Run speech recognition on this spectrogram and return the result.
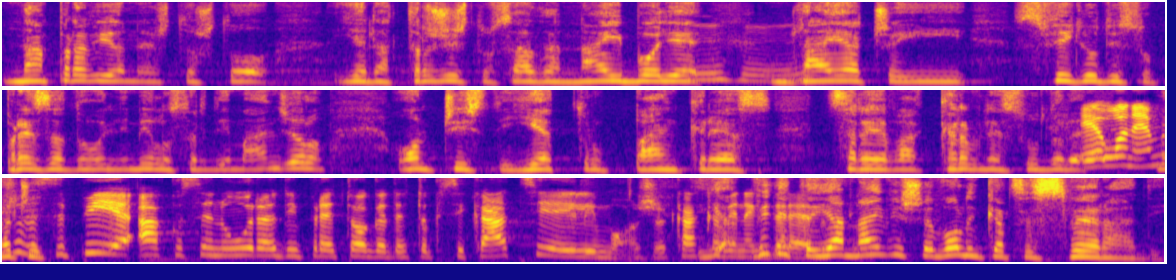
napravio, nešto što je na tržištu sada najbolje, mhm. najjače i svi ljudi su prezadovoljni milosrdim anđelom. On čisti jetru, pankreas, creva, krvne sudove. Elo, ne može da znači- se pije ako se ne uradi pre toga detoksikacije ili može? Kakav je negde Vidite, ja najviše volim kad se sve radi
